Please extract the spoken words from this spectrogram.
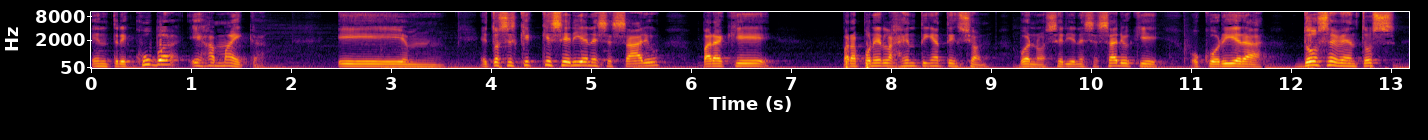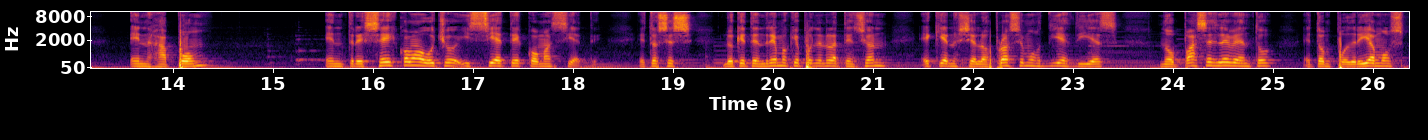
entre Cuba y Jamaica. Em, entonces, ¿qué, sería necesario para que para poner la gente en atención? Bueno, sería necesario que ocurriera dos eventos en Japón entre 6,8 y 7,7. Entonces, lo que tendremos que poner la atención es que en los próximos 10 días no pase el evento, entonces podríamos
